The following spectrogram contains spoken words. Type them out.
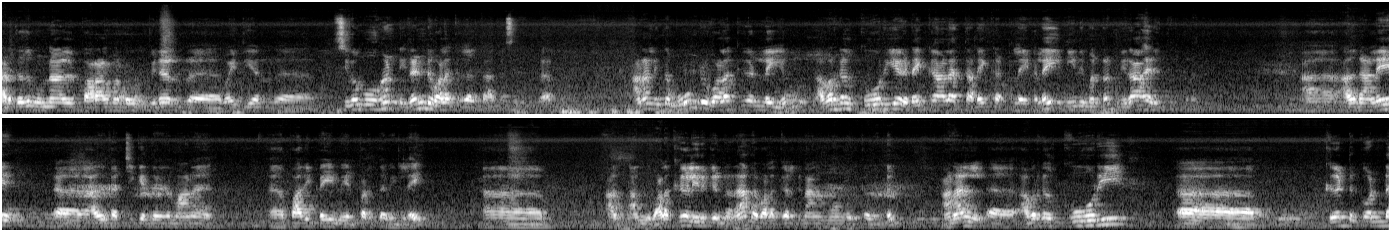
அடுத்தது முன்னாள் பாராளுமன்ற உறுப்பினர் வைத்தியர் சிவமோகன் இரண்டு வழக்குகள் தாக்கல் செய்திருக்கிறார். ஆனால் இந்த மூன்று வழக்குகளிலையும் அவர்கள் கோரிய இடைக்கால தடை கட்டளைகளை நீதிமன்றம் நிராகரித்திருக்கிறது. அதனாலே அது கட்சிக்கு எந்த விதமான பாதிப்பையும் ஏற்படுத்தவில்லை. ஆஹ், அந்த வழக்குகள் இருக்கின்றன. அந்த வழக்குகளுக்கு நாங்கள் முகம் கொடுக்க வேண்டும். ஆனால் அவர்கள் கோரி கேட்டுக்கொண்ட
